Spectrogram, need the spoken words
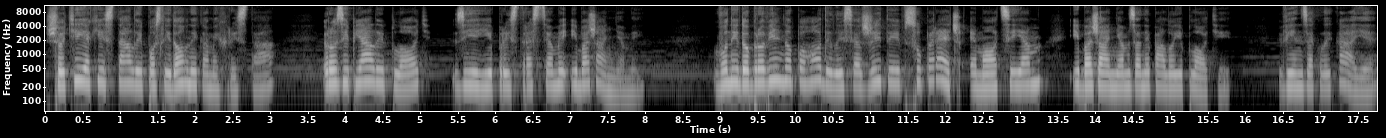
що ті, які стали послідовниками Христа, розіп'яли плоть з її пристрастями і бажаннями. Вони добровільно погодилися жити всупереч емоціям і бажанням занепалої плоті. Він закликає,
